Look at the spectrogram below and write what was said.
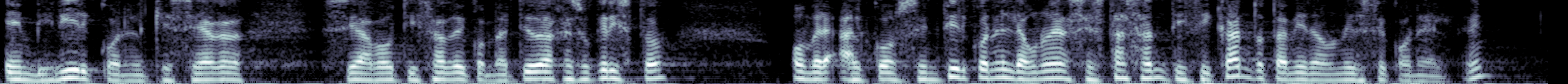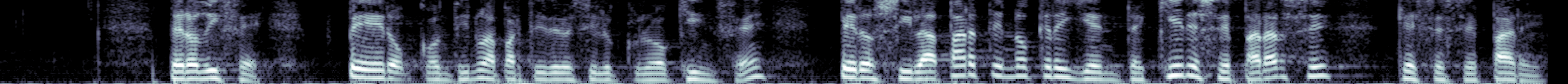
en vivir con el que se ha, bautizado y convertido a Jesucristo, hombre, al consentir con él de alguna manera se está santificando también a unirse con él. ¿eh? Pero dice, pero, continúa a partir del versículo 15, ¿eh? pero si la parte no creyente quiere separarse, que se separe.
